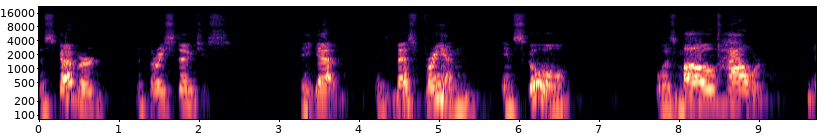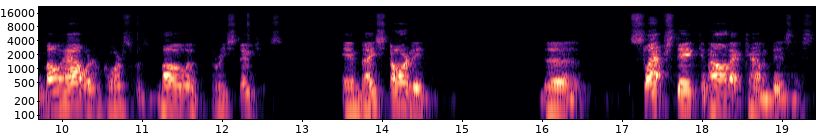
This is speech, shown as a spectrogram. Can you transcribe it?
discovered the Three Stooges. He got his best friend in school was Moe Howard. And Moe Howard, of course, was Mo of the Three Stooges. And they started the slapstick and all that kind of business.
